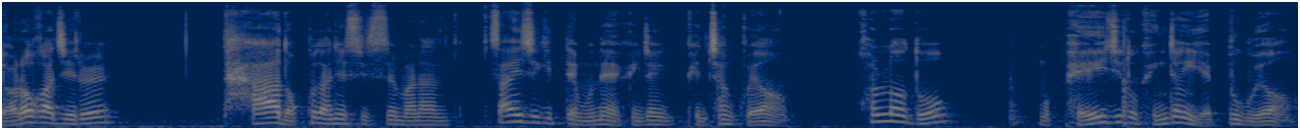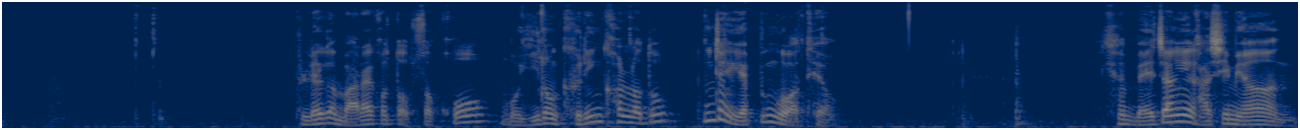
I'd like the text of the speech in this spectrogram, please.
여러 가지를 다 넣고 다닐 수 있을 만한 사이즈이기 때문에 굉장히 괜찮고요. 컬러도 뭐 베이지도 굉장히 예쁘고요. 블랙은 말할 것도 없었고 뭐 이런 그린 컬러도 굉장히 예쁜 것 같아요. 매장에 가시면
